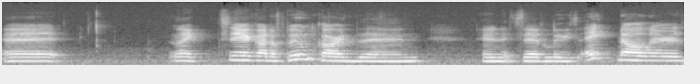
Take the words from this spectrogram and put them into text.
At like, say I got a boom card then, and it said lose eight dollars,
